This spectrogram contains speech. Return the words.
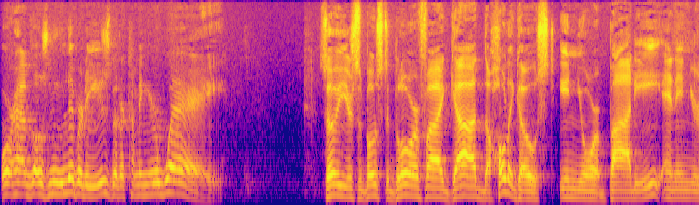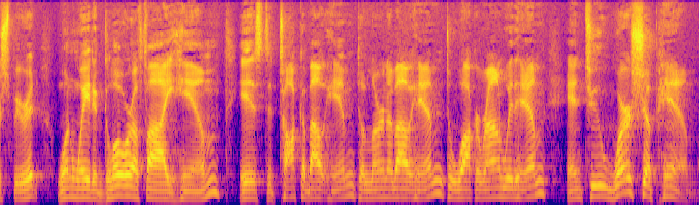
or have those new liberties that are coming your way so you're supposed to glorify God the Holy Ghost in your body and in your spirit one way to glorify him is to talk about him to learn about him to walk around with him and to worship him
